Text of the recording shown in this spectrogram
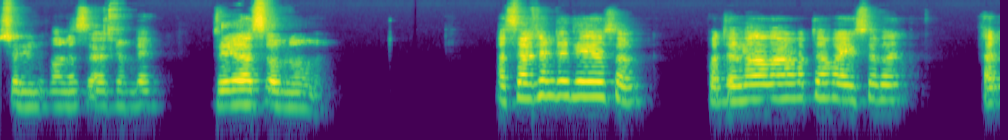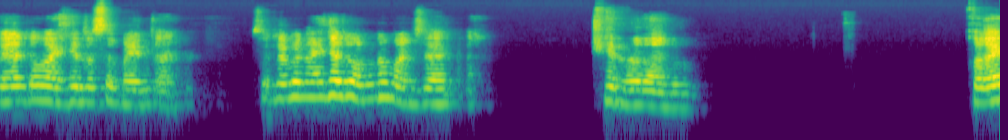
ശരിക്കും മനസ്സാഖിന്റെ ഇതിഹാസം എന്നാണ് അസാഖിന്റെ ഇതിഹാസം പതിനാലാമത്തെ വയസ്സിൽ അദ്ദേഹത്തെ വഹിക്കുന്ന സമയത്താണ്. ചിലപ്പോൾ അതൊന്നും മനസ്സിലാക്കില്ല എന്നതാണ് കുറെ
